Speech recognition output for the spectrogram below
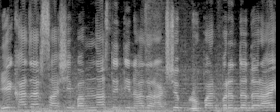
एक हजार सहाशे पन्नास ते तीन हजार आठशे रुपयांपर्यंत दर आहे.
